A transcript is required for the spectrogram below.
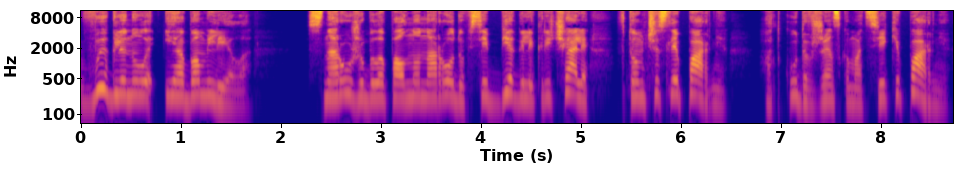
выглянула и обомлела. Снаружи было полно народу, все бегали, кричали, в том числе парни. Откуда в женском отсеке парни?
